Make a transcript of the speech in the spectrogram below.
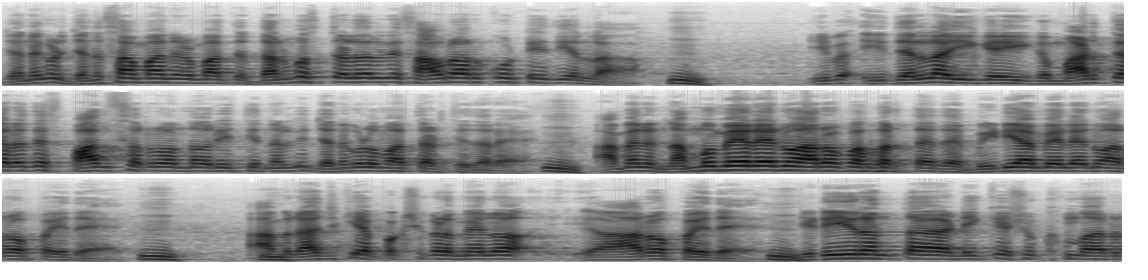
ಜನಗಳು ಜನಸಾಮಾನ್ಯರು ಮಾತ್ರ ಧರ್ಮಸ್ಥಳದಲ್ಲಿ ಸಾವಿರಾರು ಕೋಟಿ ಇದೆಯಲ್ಲ? ಇವ ಇದೆಲ್ಲ ಈಗ ಈಗ ಮಾಡ್ತಾ ಇರೋದೇ ಸ್ಪಾನ್ಸರ್ ಅನ್ನೋ ರೀತಿನಲ್ಲಿ ಜನಗಳು ಮಾತಾಡ್ತಿದ್ದಾರೆ. ಆಮೇಲೆ ನಮ್ಮ ಮೇಲೇನೂ ಆರೋಪ ಬರ್ತಾ ಇದೆ ಮೀಡಿಯಾ ಮೇಲೇನೂ ಆರೋಪ ಇದೆ. ಆಮೇಲೆ ರಾಜಕೀಯ ಪಕ್ಷಗಳ ಮೇಲೂ ಆರೋಪ ಇದೆ. ದಿಢೀರಂತ ಡಿ ಕೆ ಶಿವಕುಮಾರ್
